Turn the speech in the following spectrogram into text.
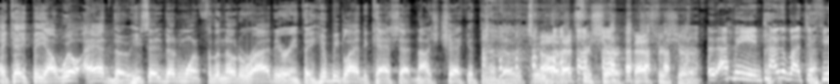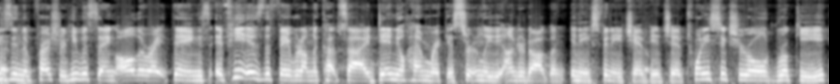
Hey, KP, I will add, though, he said he doesn't want it for the notoriety or anything. He'll be glad to cash that nice check at the end of it, too. oh, that's for sure. That's for sure. I mean, talk about diffusing the pressure. He was saying all the right things. If he is the favorite on the Cup side, Daniel Hemric is certainly the underdog in the Xfinity Championship. 26 year old rookie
